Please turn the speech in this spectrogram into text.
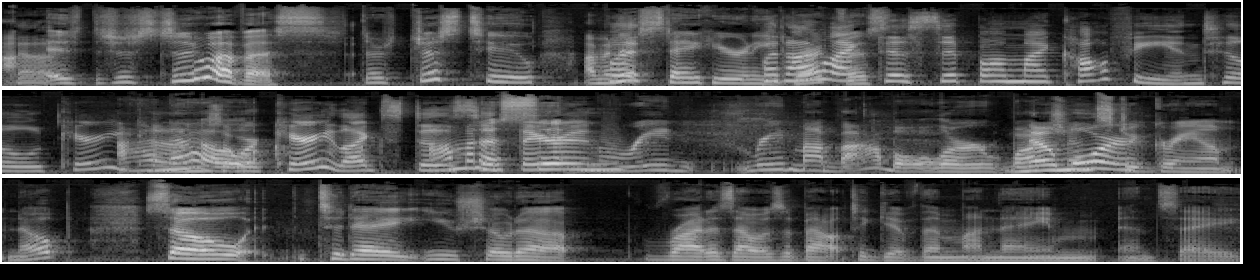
I- Uh, it's just two of us. There's just two. I'm gonna stay here and eat But I like to sip on my coffee until Carrie comes, or Carrie likes to I'm gonna sit there sit and, and read read my Bible or watch No more. Instagram. Nope. So today you showed up right as I was about to give them my name and say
